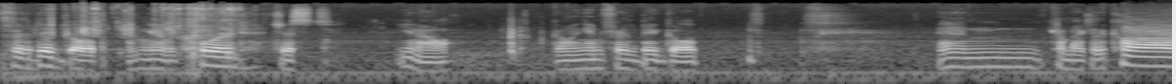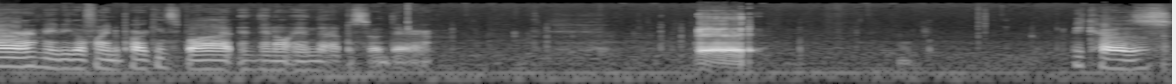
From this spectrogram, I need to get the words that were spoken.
for the big gulp. I'm going to record just, you know, going in for the big gulp. and come back to the car, maybe go find a parking spot, and then I'll end the episode there. because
